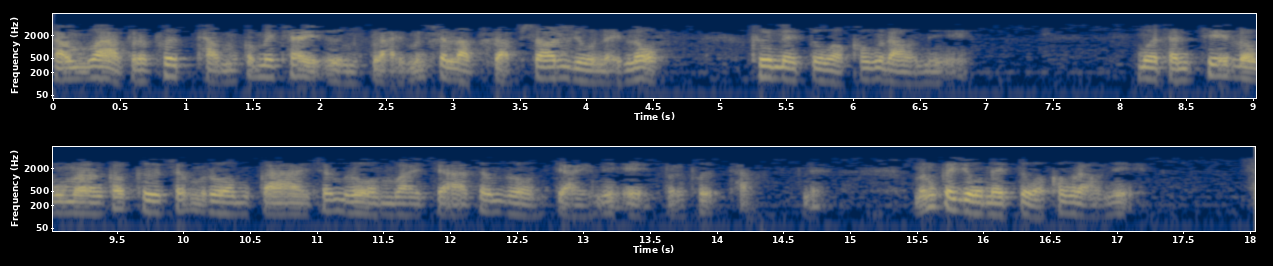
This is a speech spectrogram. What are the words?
คำว่าประพฤติธรรมก็ไม่ใช่อื่นไกลมันสลับซับซ้อนอยู่ในโลก คือในตัวของเรานี่เเมื่อทันทีลงมาก็คือสำรวมกายสำรวมวาจาสำรวมใจนี่เองประพฤติธรรมนี่ยมันก็อยู่ในตัวของเรานี่ส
